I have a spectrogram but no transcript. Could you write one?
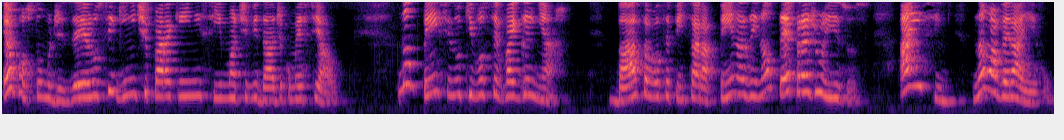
Eu costumo dizer o seguinte para quem inicia uma atividade comercial: não pense no que você vai ganhar, Basta você pensar apenas em não ter prejuízos. Aí sim, não haverá erro.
